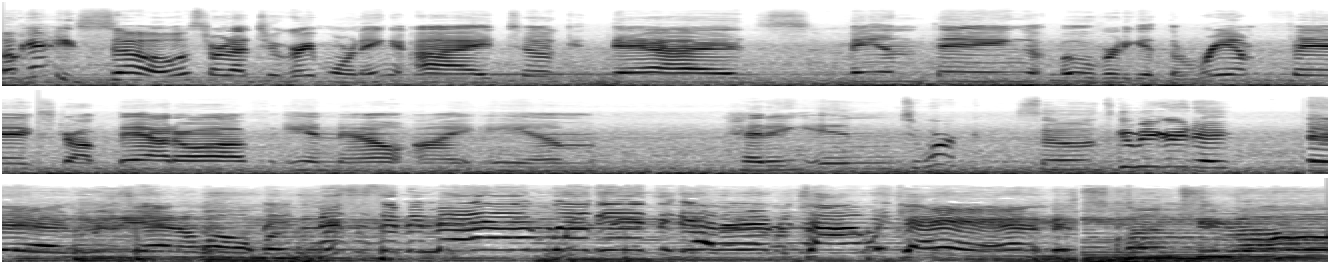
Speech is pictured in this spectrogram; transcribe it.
Okay, so started out to a great morning. I took Dad's van thing over to get the ramp fixed, dropped Dad off, and now I am heading into work. So it's gonna be a great day. Louisiana woman, Mississippi man, we'll get together every time we can. This Country roads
